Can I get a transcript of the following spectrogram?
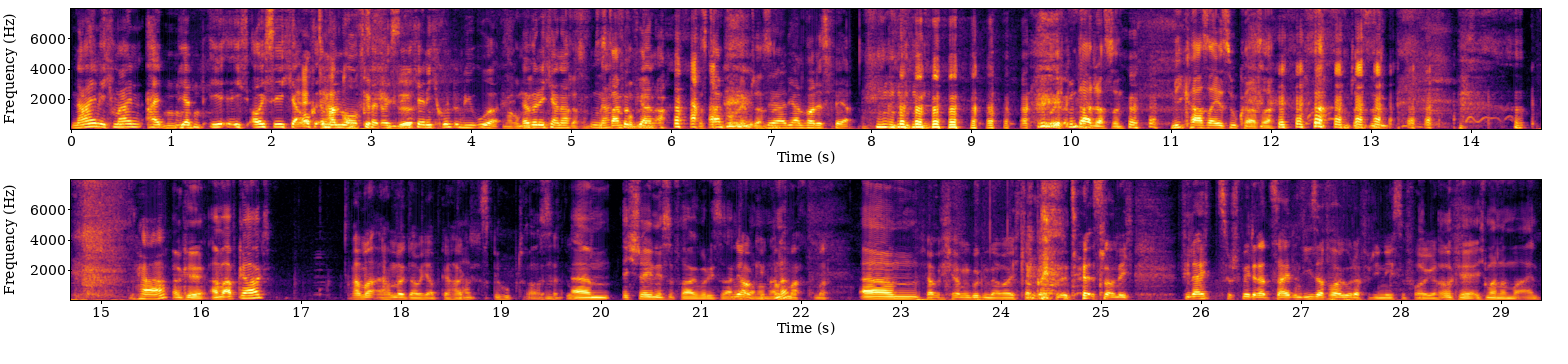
Nein, ich meine, halt, ja, ihr- ich, euch sehe ich ja Ja, auch immer nur auf Zeit, euch sehe ich ja nicht rund um die Uhr. Warum da würde ich ja nach, Das- das ist nach dein fünf Problem. Jahren. Das ist dein Problem, Justin. ja, die Antwort ist fair. Ich bin da, Justin. Mikasa ist- Ja. okay, haben wir abgehakt? Haben wir, haben wir glaube ich, abgehakt. Hat's gehupt draußen. Das hat gehupt. Ähm, ich stelle die nächste Frage, würde ich sagen. Ja, okay, noch komm, mal, ne? mach, mach. Ähm, Ich habe ich hab einen guten, aber ich glaube, der, ist- noch nicht. Vielleicht zu späterer Zeit in dieser Folge oder für die nächste Folge. okay, ich mache nochmal einen.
